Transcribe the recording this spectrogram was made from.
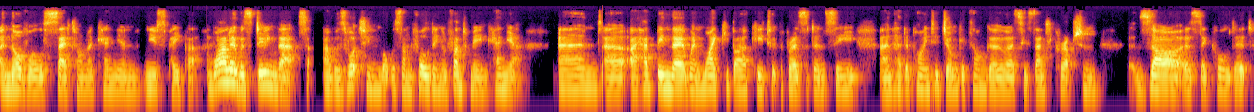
a novel set on a Kenyan newspaper. While I was doing that, I was watching what was unfolding in front of me in Kenya. And uh, I had been there when Mwai Kibaki took the presidency and had appointed John Githongo as his anti corruption czar, as they called it.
